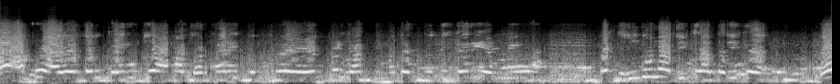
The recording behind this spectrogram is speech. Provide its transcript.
આ આખું આયોજન કર્યું છે. આમાં સરકારી તંત્રએ એક પણ જાતની મદદ નથી કરી. એમની હું એક હિન્દુના દીકરા તરીકે બહુ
